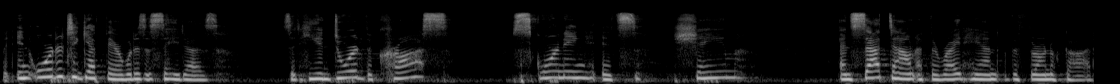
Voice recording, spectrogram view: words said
But in order to get there, what does it say he does? He said he endured the cross, scorning its shame, and sat down at the right hand of the throne of God.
